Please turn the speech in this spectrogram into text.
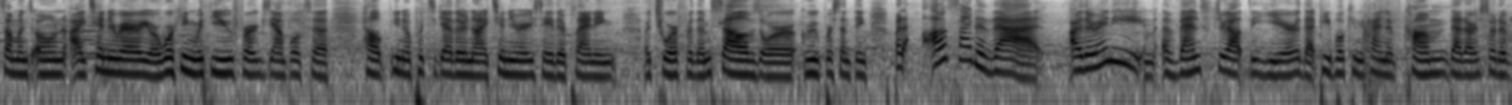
someone's own itinerary or working with you, for example, to help you know put together an itinerary. Say they're planning a tour for themselves or a group or something. But outside of that, are there any events throughout the year that people can kind of come that are sort of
